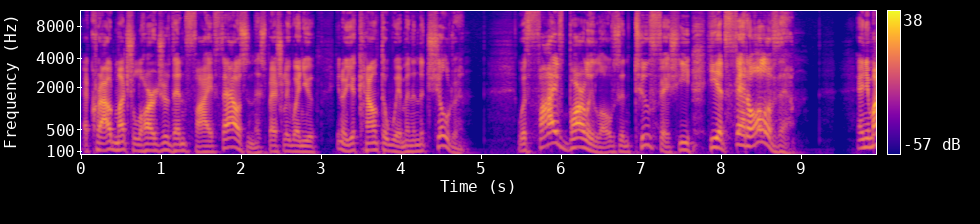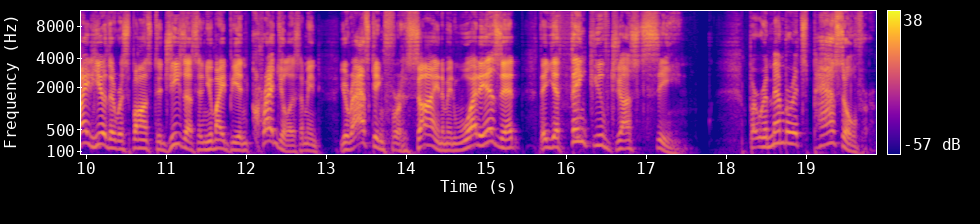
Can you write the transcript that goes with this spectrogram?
a crowd much larger than 5,000, especially when you, you know, you count the women and the children. With five barley loaves and two fish, he, he had fed all of them. And you might hear the response to Jesus and you might be incredulous. I mean, you're asking for a sign. I mean, what is it that you think you've just seen? But remember, it's Passover.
